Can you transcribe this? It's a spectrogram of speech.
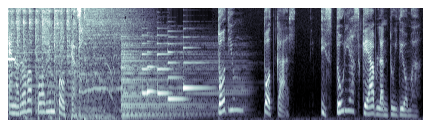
en arroba podiumpodcast. Podium Podcast. Historias que hablan tu idioma.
